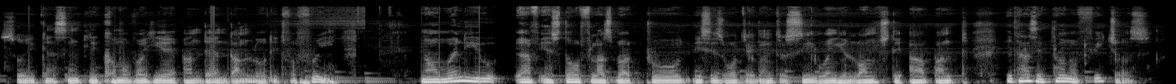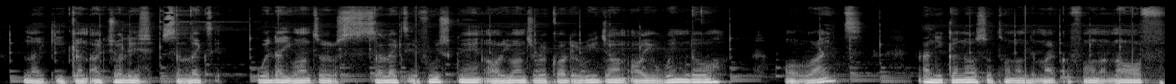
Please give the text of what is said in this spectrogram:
so you can simply come over here and then download it for free. Now when you have installed flashback pro this is what you're going to see when you launch the app and it has a ton of features like you can actually select whether you want to select a full screen or you want to record a region or a window. All right and you can also turn on the microphone and off.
